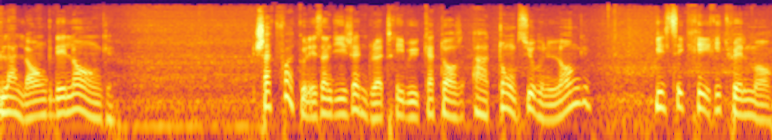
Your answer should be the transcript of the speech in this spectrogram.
la langue des langues. Chaque fois que les indigènes de la tribu 14A tombent sur une langue, ils s'écrient rituellement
